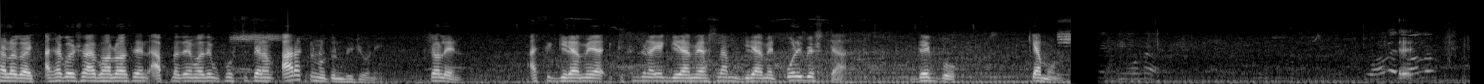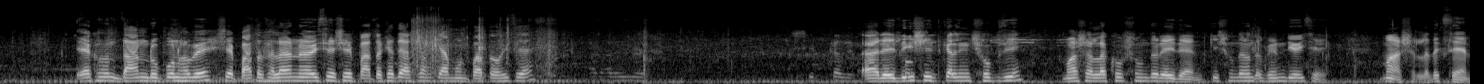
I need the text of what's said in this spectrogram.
হ্যালো গাইস আশা করি সবাই ভালো আছেন। আপনাদের মাঝে উপস্থিত এলাম আর একটা নতুন ভিডিও নিয়ে। চলেন, আজকে গ্রামে, কিছুদিন আগে গ্রামে আসলাম। গ্রামের পরিবেশটা দেখব কেমন। এখন ধান রোপণ হবে, সে পাতো ফেলানো হয়েছে, সেই পাতো খেতে আসলাম, কেমন পাতো হয়েছে। আর এইদিকে শীতকালীন সবজি মার্শাল্লাহ খুব সুন্দর, এই দেন, কি সুন্দর ভেন্ডি হয়েছে। মার্শাল্লাহ দেখছেন?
